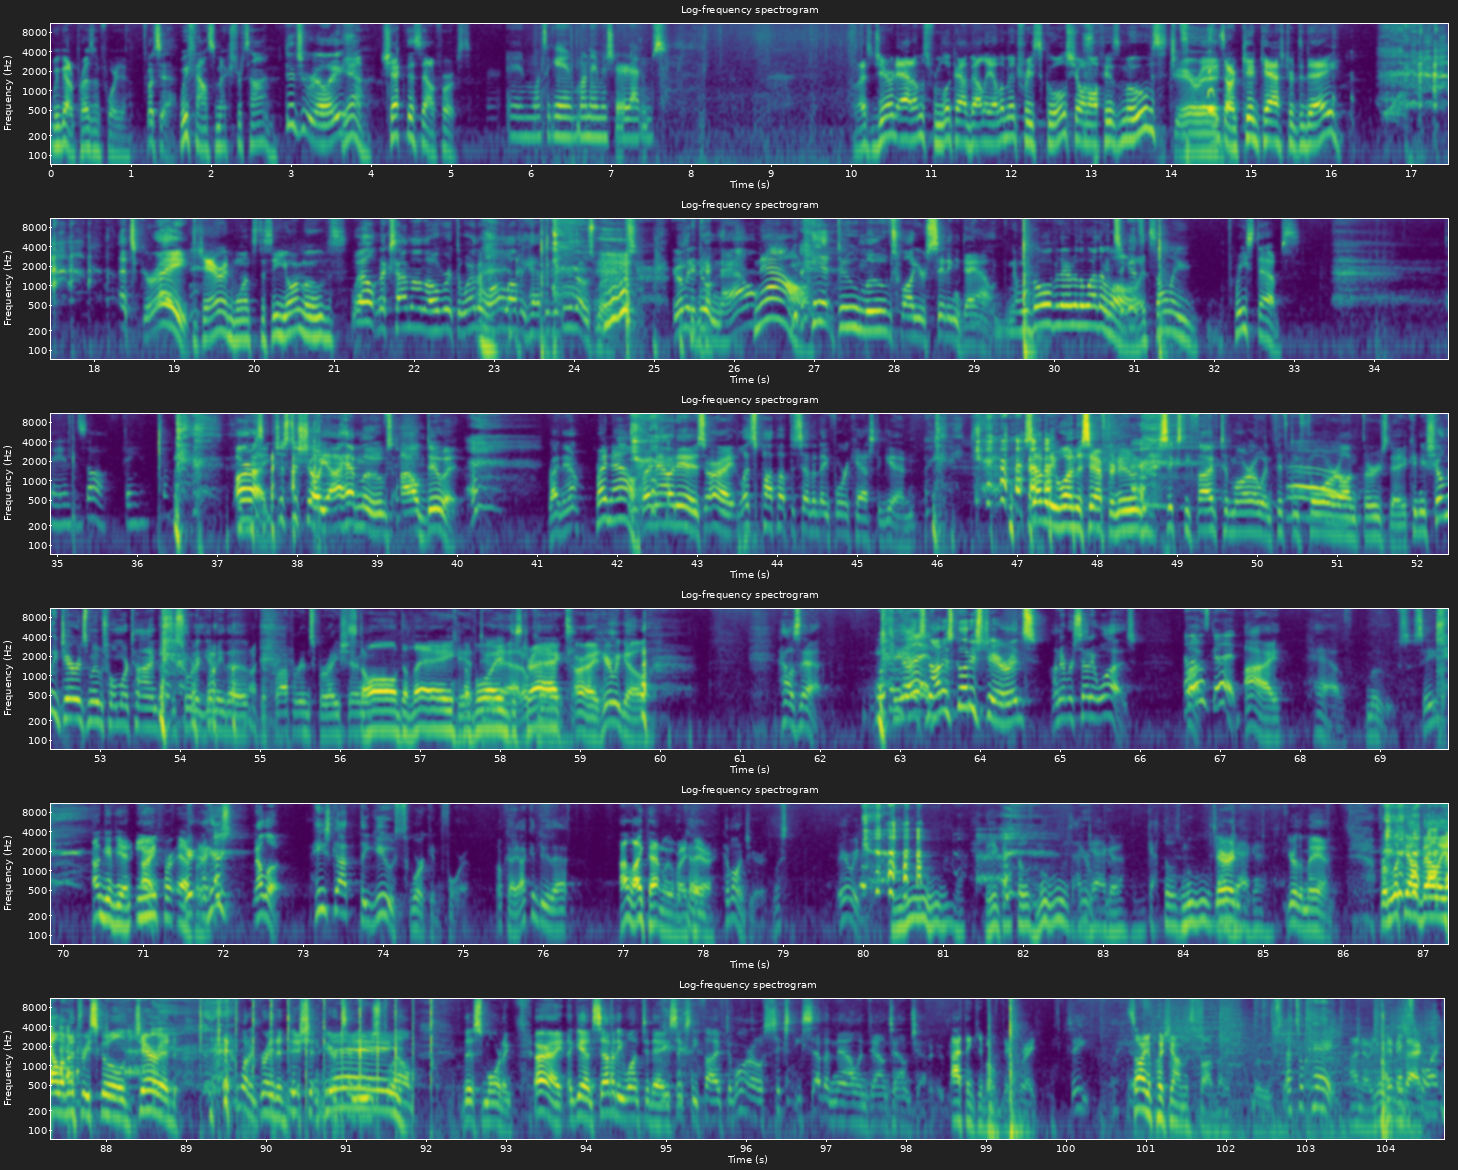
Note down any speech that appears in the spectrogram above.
We've got a present for you. What's that? We found some extra time. Did you really? Yeah, check this out first. And once again, my name is Jared Adams. Well, that's Jared Adams from Lookout Valley Elementary School showing off his moves. Jared. He's our kid caster today. That's great. Jared wants to see your moves. Well, next time I'm over at the weather wall, I'll be happy to do those moves. You want me to do them now? Now. You can't do moves while you're sitting down. Now we'll go over there to the weather It's wall. against- It's only three steps. Dance off, dance off. All right, just to show you, I have moves. I'll do it. Right now? Right now. Right now it is. All right, let's pop up the seven day forecast again. 71 this afternoon, 65 tomorrow, and 54 on Thursday. Can you show me Jared's moves one more time just to sort of give me the, the proper inspiration? Stall, delay, Can't avoid, distract. Okay. All right, here we go. How's that? See, it's not as good as Jared's. I never said it was. No, that was good. I have moves. See? I'll give you an E All right, for here- now here's now look. He's got the youth working for him. Okay, I can do that. I like that move right there. Come on, Jared. Let's. There we go. You got those moves like Jagger. Got those moves Jared, like Jagger. you're the man. From Lookout Valley Elementary School, Jared. what a great addition here to News 12 this morning. All right, again, 71 today, 65 tomorrow, 67 now in downtown Chattanooga. I think you both did great. See? Sorry to put you on the spot, buddy. Moves. That's okay. I know, you'll get me back. sport.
